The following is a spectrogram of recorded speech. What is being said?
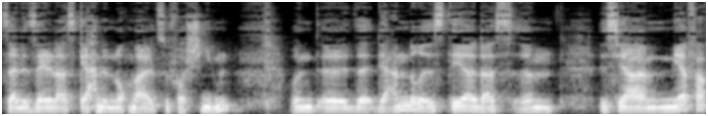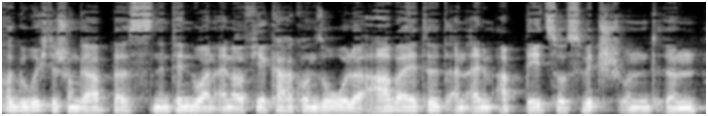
seine Zeldas gerne nochmal zu verschieben. Und äh, der andere ist der, dass ähm, es ja mehrfache Gerüchte schon gab, dass Nintendo an einer 4K-Konsole arbeitet, an einem Update zur Switch und ähm,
